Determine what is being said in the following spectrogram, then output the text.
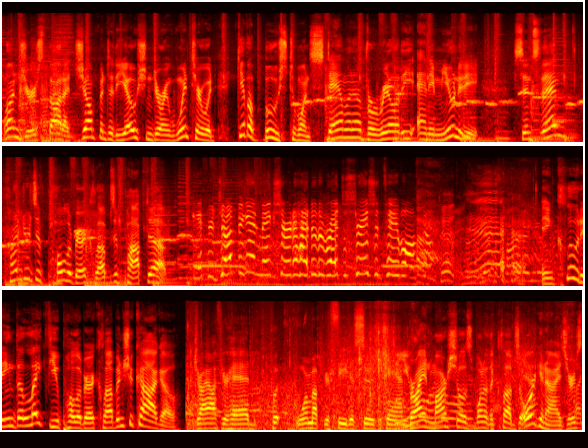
plungers thought a jump into the ocean during winter would give a boost to one's stamina, virility, and immunity. Since then, hundreds of polar bear clubs have popped up. If you're jumping in, make sure to head to the registration table. Including the Lakeview Polar Bear Club in Chicago. Dry off your head, put warm up your feet as soon as you can. Brian Marshall is one of the club's organizers.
